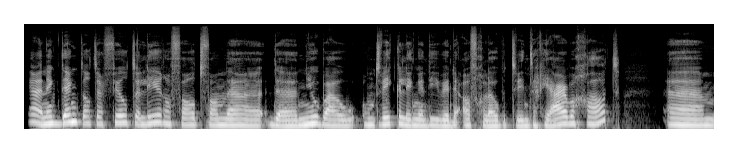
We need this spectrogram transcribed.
Ja, en ik denk dat er veel te leren valt van de, de nieuwbouwontwikkelingen die we de afgelopen twintig jaar hebben gehad. Ehm,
